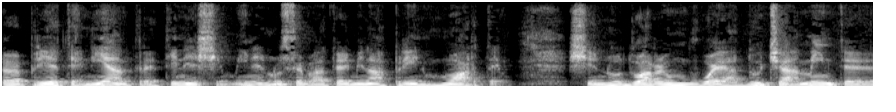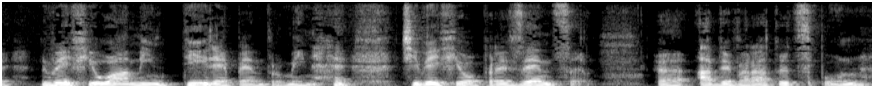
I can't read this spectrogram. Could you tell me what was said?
Uh, prietenia între tine și mine nu se va termina prin moarte. Și nu doar îmi voi aduce aminte, nu vei fi o amintire pentru mine, ci vei fi o prezență. Uh, adevărat îți spun,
